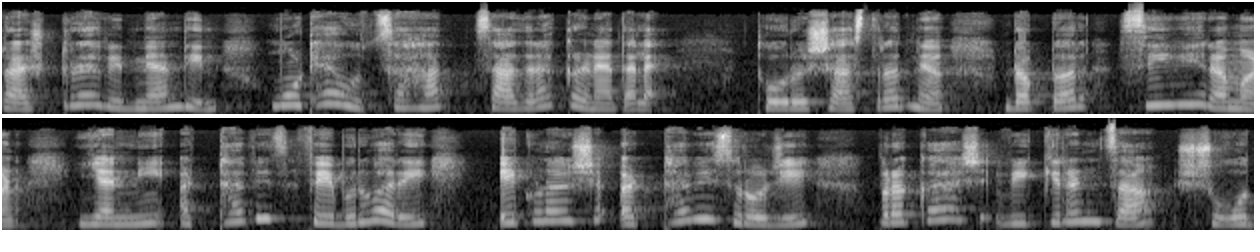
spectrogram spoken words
राष्ट्रीय विज्ञान दिन मोठ्या उत्साहात साजरा करण्यात आला आहे थोर शास्त्रज्ञ डॉक्टर सी व्ही रमण यांनी अठ्ठावीस फेब्रुवारी एकोणीसशे अठ्ठावीस रोजी प्रकाश विकिरणचा शोध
